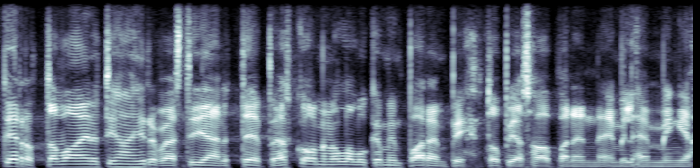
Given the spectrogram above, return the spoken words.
Kerrottavaa ei nyt ihan hirveästi jäänyt. TPS 3-0 lukemin parempi. Topias Haapanen, Emil Hemming ja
